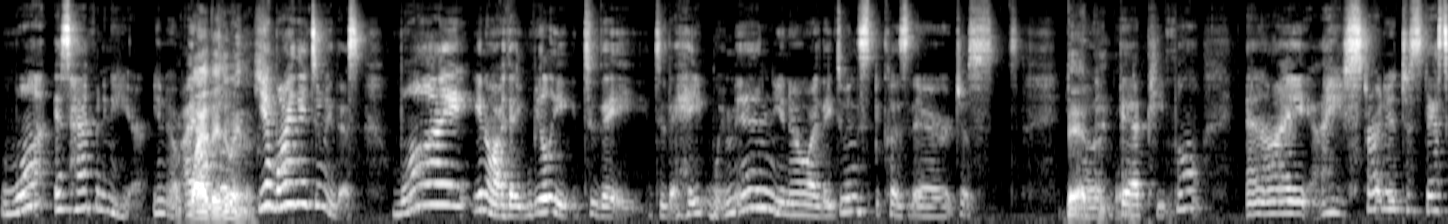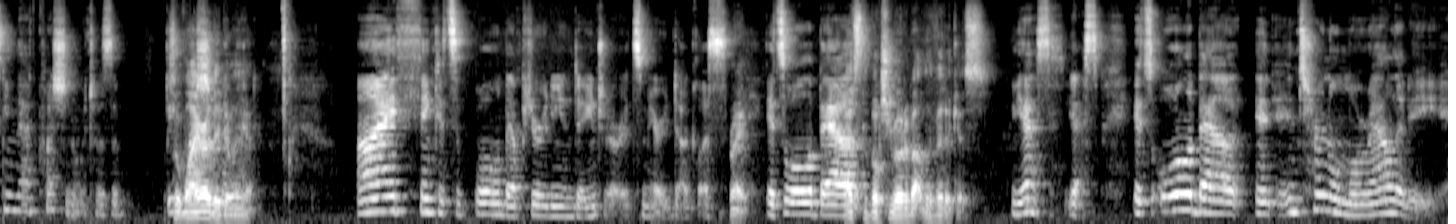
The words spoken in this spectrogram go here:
"What is happening here?" You know, I Why are they doing this? Yeah, why are they doing this? Why, you know, are they really? Do they do they hate women? You know, are they doing this because they're just you Bad know, people. Bad people. And I I started just asking that question, which was a big So why are they doing it? I think it's all about purity and danger. It's Mary Douglas. Right. It's all about That's the book she wrote about Leviticus. yes, yes. It's all about an internal morality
